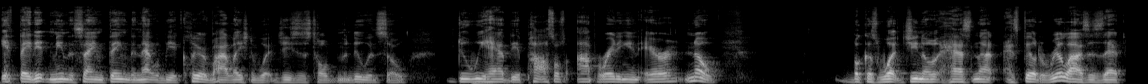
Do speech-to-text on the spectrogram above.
if they didn't mean the same thing, then that would be a clear violation of what Jesus told them to do. And so do we have the apostles operating in error? No. Because what Gino has not has failed to realize is that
